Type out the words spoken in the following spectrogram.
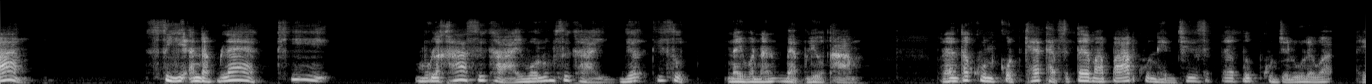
บ้างสี่อันดับแรกที่ มูลค่าซื้อขายวอลุ่มซื้อขายเยอะที่สุดในวันนั้นแบบเรียลไทม์เพราะฉะนั้นถ้าคุณกดแค่แท็บเซกเตอร์มาปั๊บคุณเห็นชื่อเซกเตอร์ปุ๊บคุณจะรู้เลยว่าไอ้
